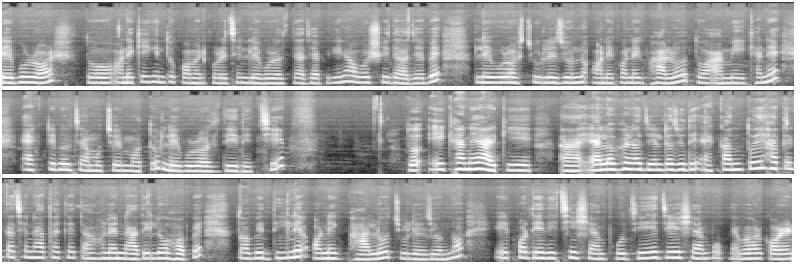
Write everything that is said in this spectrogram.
লেবুর রস। তো অনেকেই কিন্তু কমেন্ট করেছেন লেবু রস দেওয়া যাবে কি না অবশ্যই দেওয়া যাবে। লেবু রস চুলের জন্য অনেক অনেক ভালো। তো আমি এখানে এক টেবিল চামচের মতো লেবু রস দিয়ে দিচ্ছি। তো এইখানে আর কি অ্যালোভেরা জেলটা যদি একান্তই হাতের কাছে না থাকে তাহলে না দিলেও হবে। তবে দিলে অনেক ভালো চুলের জন্য। এরপর দিয়ে দিচ্ছি শ্যাম্পু। যে যে শ্যাম্পু ব্যবহার করেন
